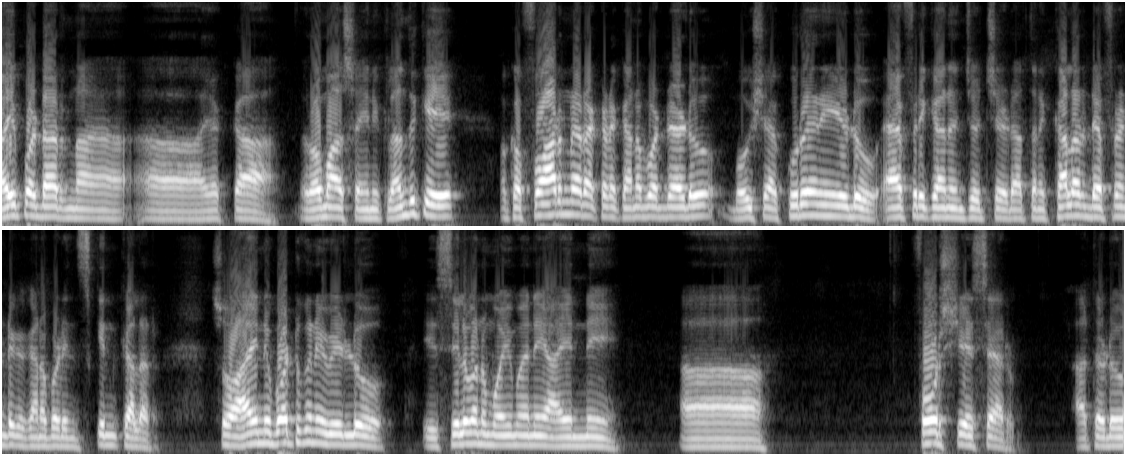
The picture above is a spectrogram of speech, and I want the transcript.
భయపడ్డారు నా యొక్క రోమా సైనికులు. అందుకే ఒక ఫారినర్ అక్కడ కనబడ్డాడు. బహుశా కురేనీయుడు ఆఫ్రికా నుంచి వచ్చాడు. అతని కలర్ డిఫరెంట్గా కనబడింది స్కిన్ కలర్. సో ఆయన్ని పట్టుకుని వీళ్ళు ఈ సిలువను మొయ్యమని ఆయన్ని ఫోర్స్ చేశారు. అతడు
